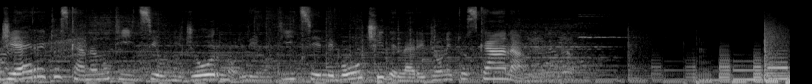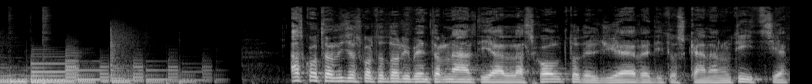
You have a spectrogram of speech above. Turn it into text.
GR Toscana Notizie, ogni giorno le notizie e le voci della regione toscana. Ascoltatrici e ascoltatori, bentornati all'ascolto del GR di Toscana Notizie.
